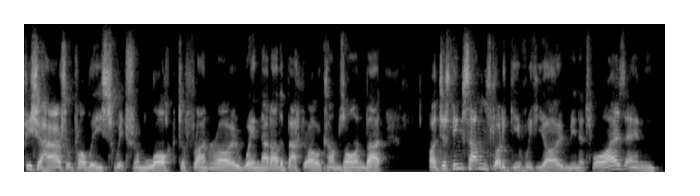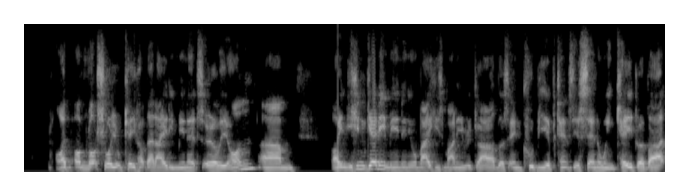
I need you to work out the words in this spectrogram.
Fisher Harris will probably switch from lock to front row when that other back rower comes on. But I just think something's got to give with Yeo minutes wise, and I, am not sure you'll keep up that 80 minutes early on. Um, I mean, you can get him in and he'll make his money regardless, and could be a potentially a centre wing keeper. But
